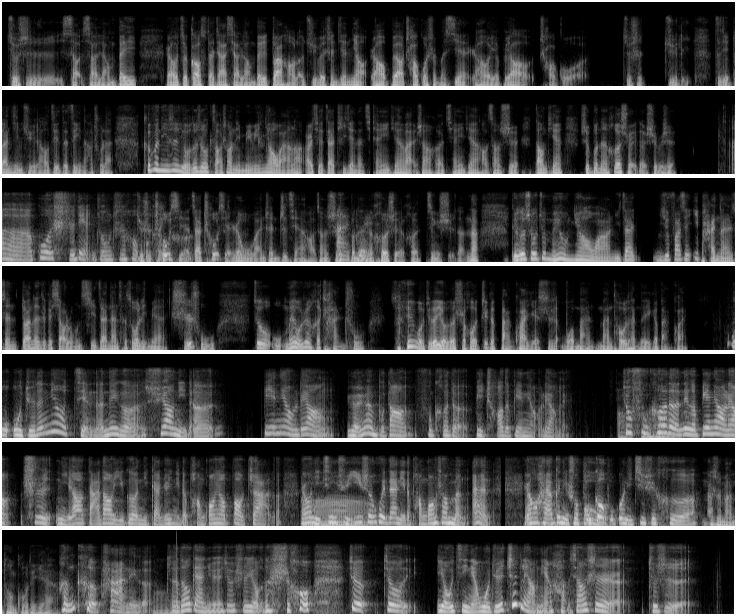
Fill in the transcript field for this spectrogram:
就是小小量杯，然后就告诉大家小量杯端好了去卫生间尿，然后不要超过什么线，然后也不要超过，就是。距离自己端进去，然后自己再自己拿出来。可问题是，有的时候早上你明明尿完了，而且在体检的前一天晚上和前一天好像是当天是不能喝水的，是不是？呃，过十点钟之后就是抽血，在抽血任务完成之前好像是不能喝水和进食的。那有的时候就没有尿啊，你在你就发现一排男生端了这个小容器在男厕所里面踟蹰，就没有任何产出，所以我觉得有的时候这个板块也是我蛮蛮头疼的一个板块。我我觉得尿检的那个需要你的憋尿量远远不到妇科的 B 超的憋尿量，哎。就妇科的那个憋尿量是你要达到一个你感觉你的膀胱要爆炸了，然后你进去，医生会在你的膀胱上猛按，然后还要跟你说不够不够，你继续喝，那是蛮痛苦的耶，很可怕那个，这都感觉就是有的时候就就有几年，我觉得这两年好像是就是。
